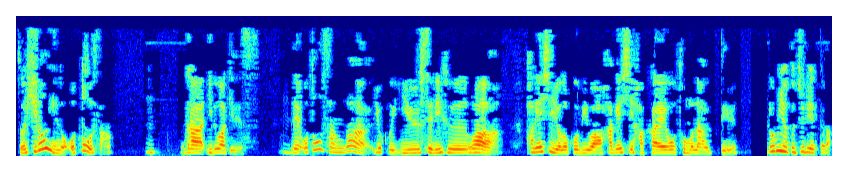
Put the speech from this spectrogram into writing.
そのヒロインのお父さうんんがいるわけです。うんで、お父さんがよく言うセリフは、激しい喜びは激しい破壊を伴うっていう。ロミオとジュリエットだ。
